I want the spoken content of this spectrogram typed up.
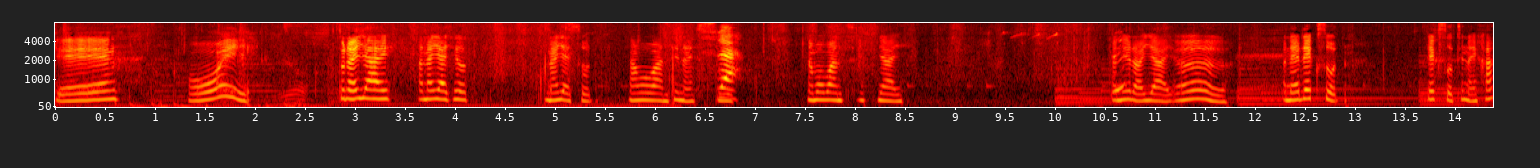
เก่ง โอ้ย ตัวไหนใหญ่ อันไหนใหญ่ที่สุดอันไหนใหญ่สุดน้ำวันที่ไหน Se. น้ำวันใหญ่ อันนี้เหรอใหญ่ เออ อันไหนเล็กสุด เล็กสุดที่ไหนคะ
